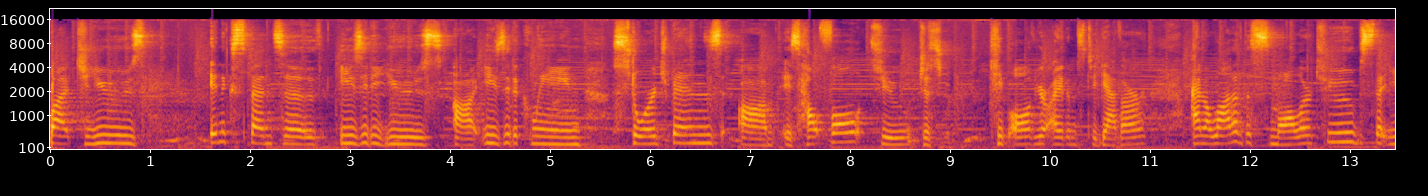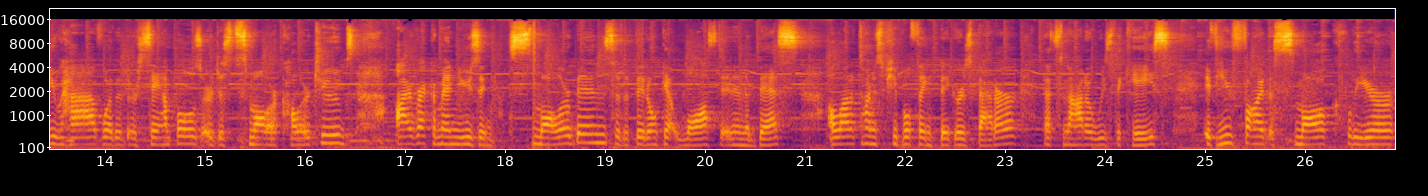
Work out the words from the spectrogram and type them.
But to use inexpensive, easy to use, uh, easy to clean storage bins um, is helpful to just keep all of your items together. And a lot of the smaller tubes that you have, whether they're samples or just smaller color tubes, I recommend using smaller bins so that they don't get lost in an abyss. A lot of times people think bigger is better. That's not always the case. If you find a small, clear,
